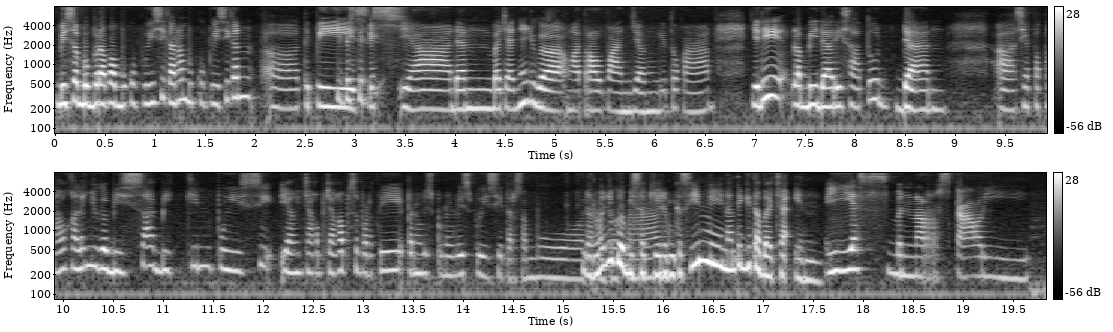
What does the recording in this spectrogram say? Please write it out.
bisa beberapa buku puisi karena buku puisi kan uh, tipis, Tipis-tipis. ya dan bacanya juga nggak terlalu panjang gitu kan. Jadi lebih dari satu dan uh, siapa tahu kalian juga bisa bikin puisi yang cakep-cakep seperti penulis-penulis puisi tersebut. Dan lo gitu juga bisa kan. kirim ke sini, nanti kita bacain. Yes, bener sekali.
